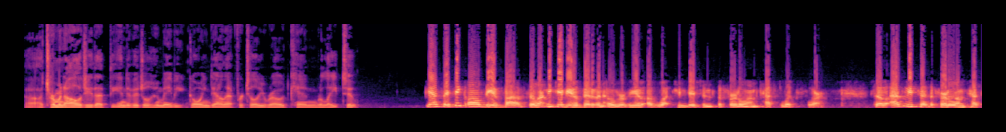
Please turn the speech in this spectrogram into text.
uh, terminology that the individual who may be going down that fertility road can relate to? Yes, I think all the above. So let me give you a bit of an overview of what conditions the Fertilome test looks for. So as we said, the Fertilome test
